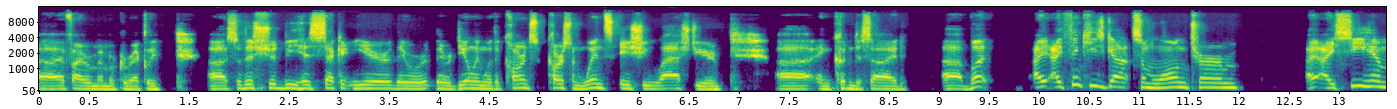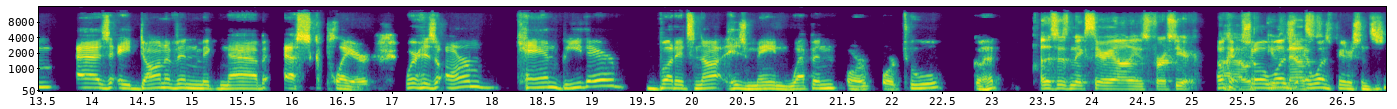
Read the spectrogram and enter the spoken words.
uh, if I remember correctly. Uh, so this should be his second year. They were they were dealing with a Carson, Carson Wentz issue last year uh, and couldn't decide. Uh, but I, I think he's got some long term. I, I see him as a Donovan McNabb esque player, where his arm can be there, but it's not his main weapon or or tool. Go ahead. This is Nick Sirianni's first year. Okay, Uh, so it was it was Pederson's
